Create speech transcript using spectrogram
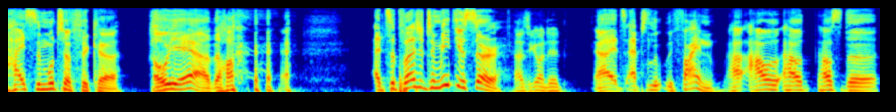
heiße Mutterficker. Oh, yeah. The it's a pleasure to meet you, sir. How's it going, dude? Uh, it's absolutely fine. How how, how how's the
